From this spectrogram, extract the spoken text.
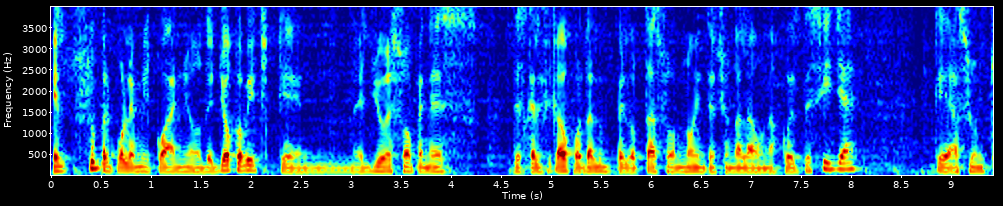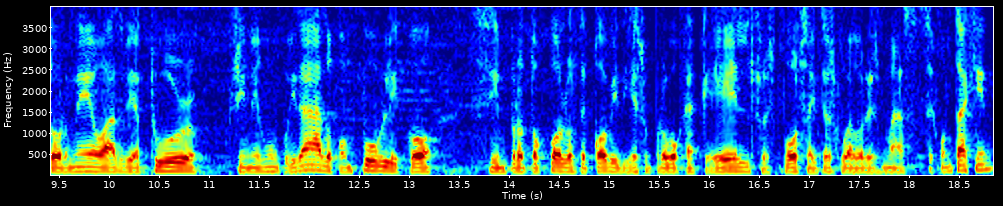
El súper polémico año de Djokovic, que en el US Open es descalificado por darle un pelotazo no intencional a una juez de silla, que hace un torneo Adria Tour sin ningún cuidado, con público, sin protocolos de COVID y eso provoca que él, su esposa y tres jugadores más se contagien.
